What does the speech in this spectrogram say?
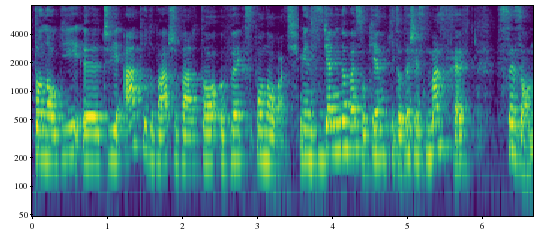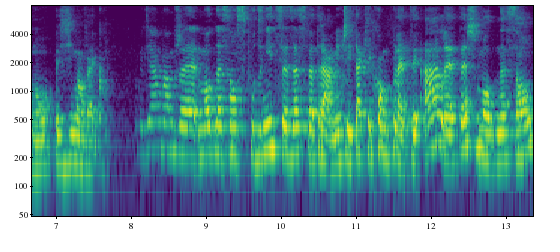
to nogi, czyli atut wasz warto wyeksponować. Więc dzianinowe sukienki to też jest must have sezonu zimowego. Powiedziałam Wam, że modne są spódnice ze swetrami, czyli takie komplety, ale też modne są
